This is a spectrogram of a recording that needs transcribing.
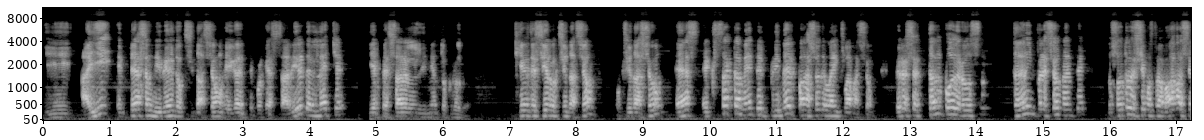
Y ahí empieza un nivel de oxidación gigante, porque es salir de leche y empezar el alimento crudo. ¿Qué es decir oxidación? Oxidación es exactamente el primer paso de la inflamación. Pero es tan poderoso, tan impresionante. Nosotros hicimos trabajo hace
